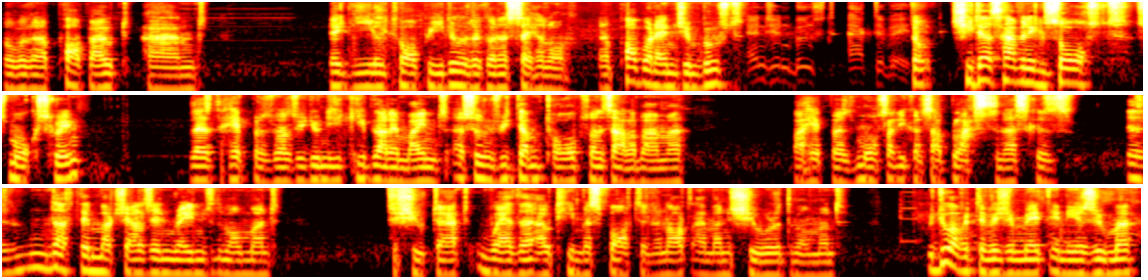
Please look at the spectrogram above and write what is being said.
So we're going to pop out and big yield torpedoes are going to say hello. Going to pop on engine boost. Engine boost activated. So she does have an exhaust smoke screen. There's the Hipper as well, so we do need to keep that in mind. As soon as we dump torps on this Alabama, our Hipper is most likely going to start blasting us because there's nothing much else in range at the moment to shoot at. Whether our team is spotted or not, I'm unsure at the moment. We do have a division mate in the Azuma.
